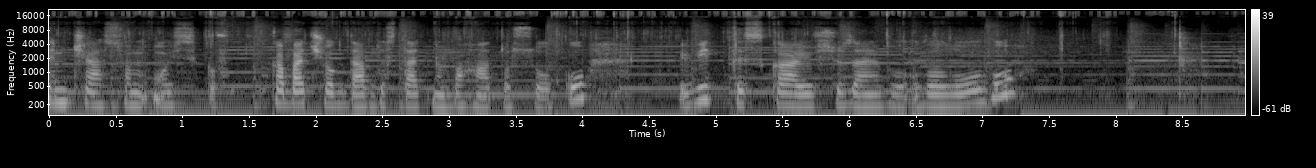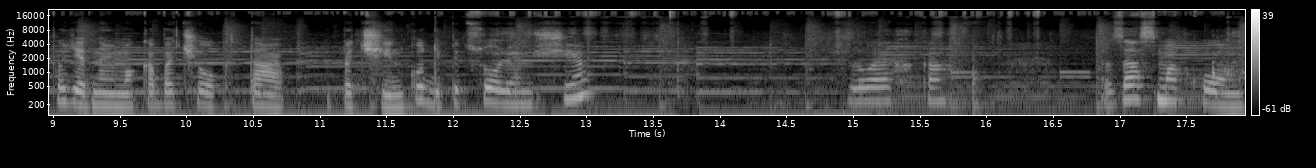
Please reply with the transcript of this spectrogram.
Тим часом ось кабачок дав достатньо багато соку. Відтискаю всю зайву вологу, поєднуємо кабачок та печінку, підсолюємо ще злегка. За смаком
